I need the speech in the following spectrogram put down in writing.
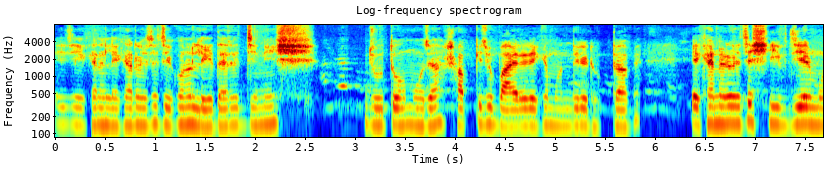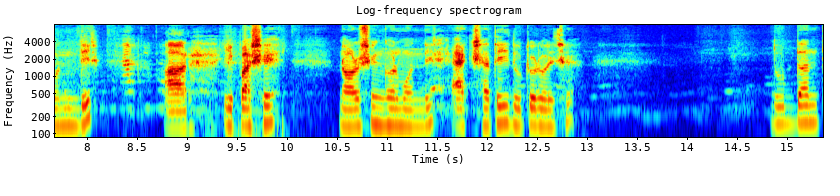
এই যে এখানে লেখা রয়েছে যে কোনো লেদারের জিনিস, জুতো, মোজা সব কিছু বাইরে রেখে মন্দিরে ঢুকতে হবে। এখানে রয়েছে শিবজির মন্দির আর এই পাশে নরসিংহর মন্দির, একসাথেই দুটো রয়েছে। দুর্দান্ত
